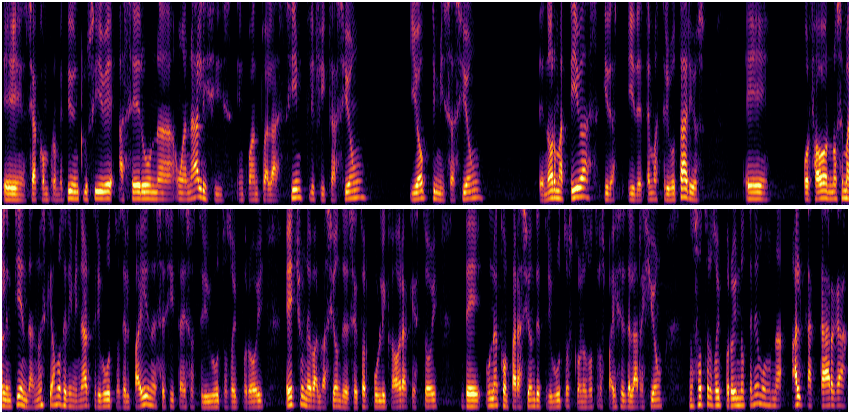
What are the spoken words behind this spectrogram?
eh, se ha comprometido inclusive a hacer un análisis en cuanto a la simplificación y optimización de normativas y de, temas tributarios por favor, no se malentiendan, no es que vamos a eliminar tributos, el país necesita esos tributos hoy por hoy. He hecho una evaluación del sector público ahora que estoy de una comparación de tributos con los otros países de la región. Nosotros hoy por hoy no tenemos una alta carga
